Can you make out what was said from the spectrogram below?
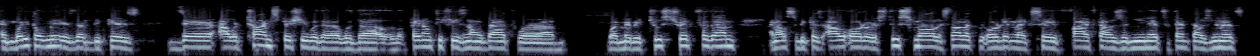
and what he told me is that because there our terms, especially with the with the penalty fees and all that, were um, were maybe too strict for them and also because our order is too small. It's not like we're ordering like say five thousand units or ten thousand units.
